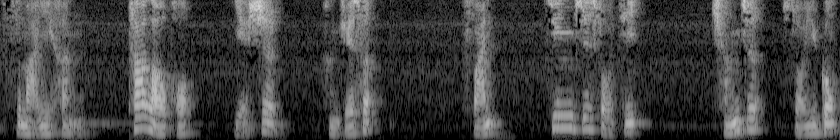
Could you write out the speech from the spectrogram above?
司马懿恨他老婆也是狠角色。凡君之所击。臣之所欲攻，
